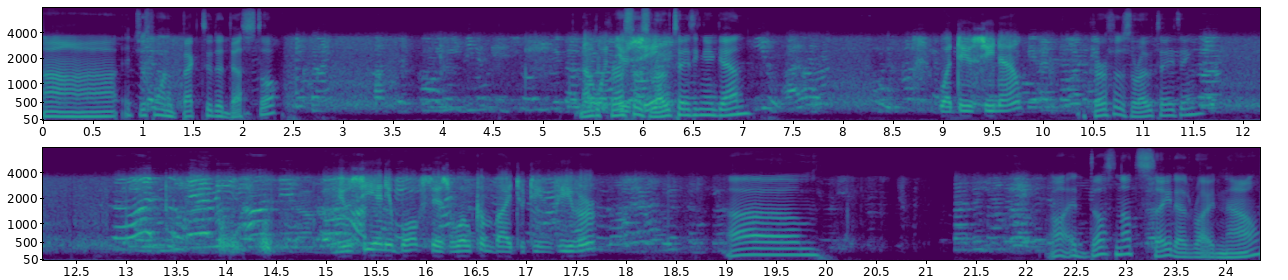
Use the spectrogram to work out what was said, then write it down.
Uh, it just went back to the desktop. Now Now the what do you cursor is rotating again. What do you see now? The cursor is rotating. So it's a very awesome. You see any boxes? welcome by to Team Fever? Um. Uh, it does not say that right now.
